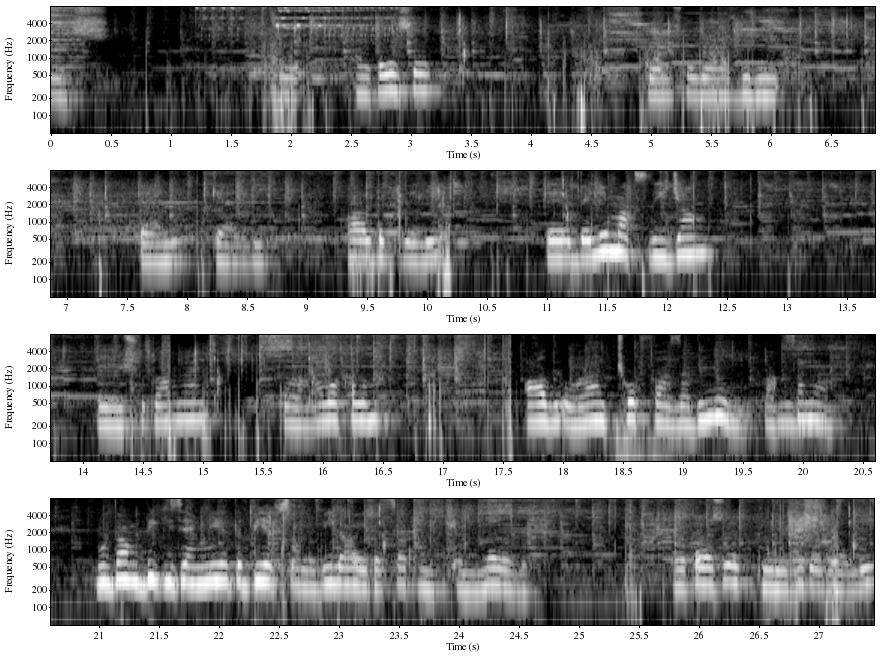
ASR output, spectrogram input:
5. Arkadaşlar görmüş olduğunuz gibi ben geldi. Aldık beli. Ee, beli maxlayacağım. Ee, şuradan hemen orana bakalım. Abi oran çok fazla değil mi? Baksana. Buradan bir gizemli ya da bir efsaneviyle ayırsak mükemmel olur. Arkadaşlar görevi de geldi.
